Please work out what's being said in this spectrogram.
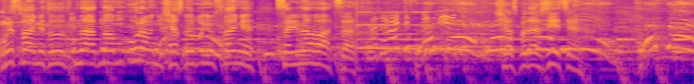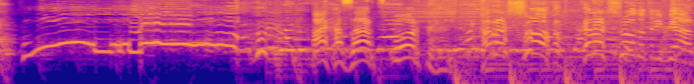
Мы с вами тут на одном уровне. Сейчас мы будем с вами соревноваться. Сейчас, подождите. Ай, азарт, спорт. Хорошо, хорошо тут, ребят.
